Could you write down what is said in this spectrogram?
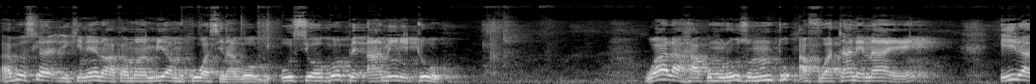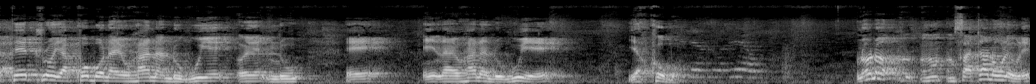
aliposikia likineno akamwambia mkuu wa sinagogi usiogope amini tu wala hakumruhusu mtu afuatane naye ila Petro Yakobo na Yohana nduguye e, ndu, e, na Yohana nduguye Yakobo Unaona mfatano ule ule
